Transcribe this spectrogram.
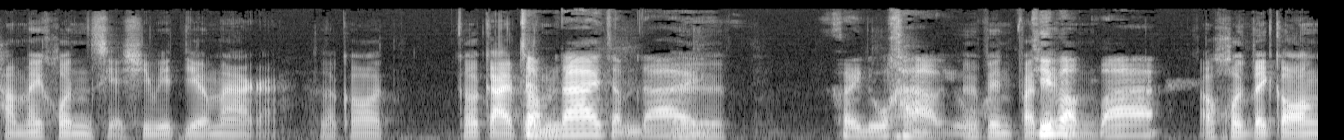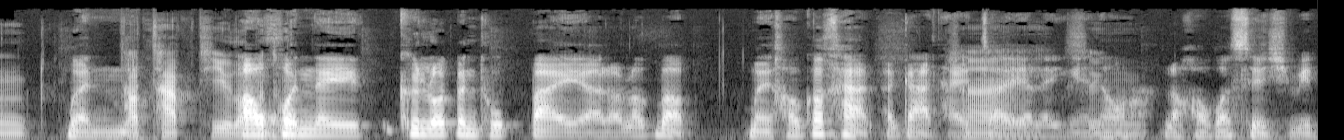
ทำให้คนเสียชีวิตเยอะมากอะ แล้วก็ก็กลายเป็นจำได้จำได้ เคยดูข่าวอยู่ที่แบบว่า เอาคนไปกองเหมือนทับทับที่เอาคนในขึ้นรถบรรทุกไปอะแล้วแล้วแบบเหมือนเขาก็ขาดอากาศหายใจอะไรเงี้ยเนาะแล้วเขาก็เสียชีวิต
